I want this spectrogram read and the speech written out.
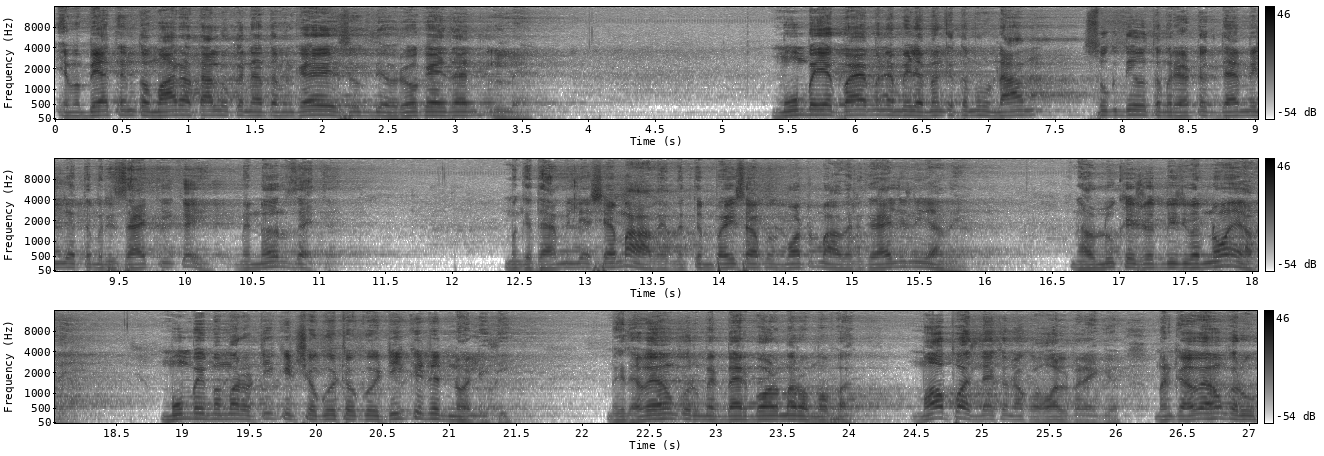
એમાં બે ત્રણ તો મારા તાલુકાના તમે કહે, સુખદેવ રોકાય થાય લે. મુંબઈ એક ભાઈ મને મળ્યા. મને કે તમારું નામ સુખદેવ, તમારી અટક ધામિલ્યા, તમારી જાતિ કઈ? મેં, નર જાતિ. મને કે ધામિલ્યા શેમાં આવે? મેં તમે પૈસા આપો મોટમાં આવે ને કે રાયલી નહીં આવે. ને લુકેશ હોત બીજી વાર ન આવે. મુંબઈમાં મારો ટિકિટ છે ગોઠો કોઈ ટિકિટ જ ન લીધી. મેં કીધું, હવે શું કરું? મેં બહાર બોર્ડ મારો મફત. મફત લેખો નાખો હોલ ભરાઈ ગયો. મને કે હવે શું કરું?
